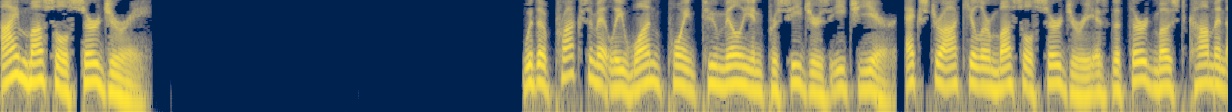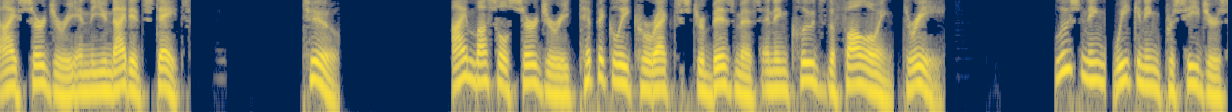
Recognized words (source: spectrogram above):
Eye muscle surgery With approximately 1.2 million procedures each year, extraocular muscle surgery is the third most common eye surgery in the United States. 2. Eye muscle surgery typically corrects strabismus and includes the following 3. Loosening, weakening procedures.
